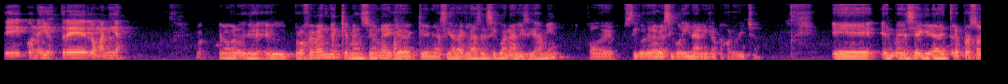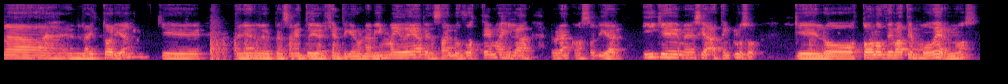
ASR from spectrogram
eh, con ellos tres, la humanidad. Me acuerdo que el profe Méndez que mencioné, que, que me hacía la clase de psicoanálisis a mí, o de psicoterapia psicodinámica, mejor dicho, eh, él me decía que hay tres personas en la historia que tenían el pensamiento divergente, que en una misma idea pensaban los dos temas y la logran consolidar. Y que me decía, hasta incluso, que los, todos los debates modernos,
